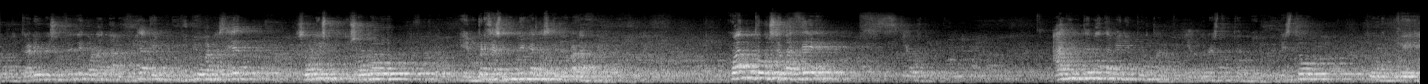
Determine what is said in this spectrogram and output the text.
Lo contrario que sucede con Andalucía, que en principio van a ser solo, solo empresas públicas las que lo van a hacer. ¿Cuánto se va a hacer? Hay un tema también importante, ya con esto termino. Esto porque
